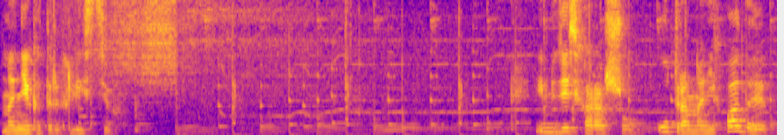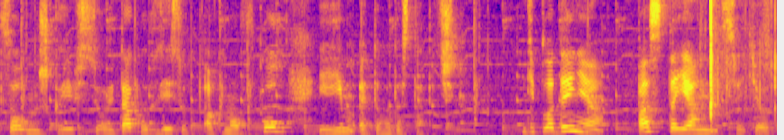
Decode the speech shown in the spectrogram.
на некоторых листьях. Здесь хорошо. Утром на них падает солнышко и все. И так вот здесь вот окно в пол, и им этого достаточно. Диплодения постоянно цветет.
